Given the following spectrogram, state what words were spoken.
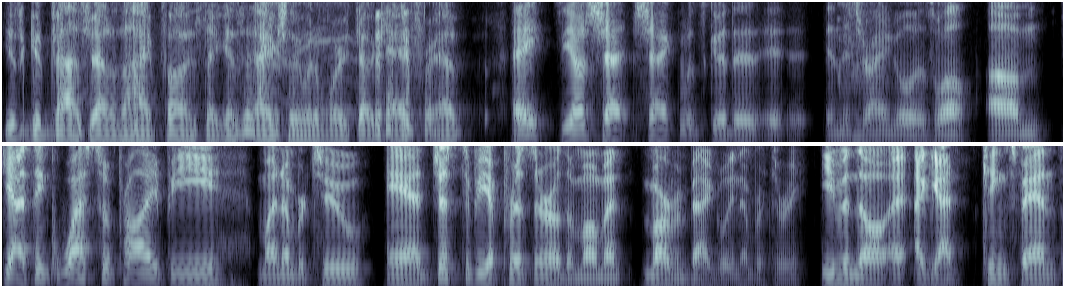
he was a good passer out of the high post. I guess it actually would have worked okay for him. hey, you know, Shaq, Shaq was good in the triangle as well. Um, yeah, I think Wes would probably be my number two, and just to be a prisoner of the moment, Marvin Bagley number three. Even though, again, Kings fans,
